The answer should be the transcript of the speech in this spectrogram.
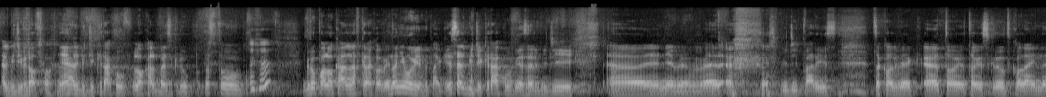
LBG Wrocław, nie? LBG Kraków, Local Best Group. Po prostu grupa lokalna w Krakowie. No nie mówimy tak. Jest LBG Kraków, jest LBG, e, nie wiem, e, LBG Paris, cokolwiek. E, to, to jest skrót kolejny,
